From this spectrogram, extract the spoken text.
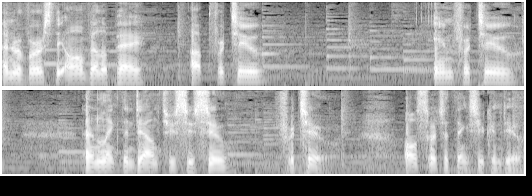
and reverse the enveloppe up for two, in for two, and lengthen down through sous-sus for two. All sorts of things you can do.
